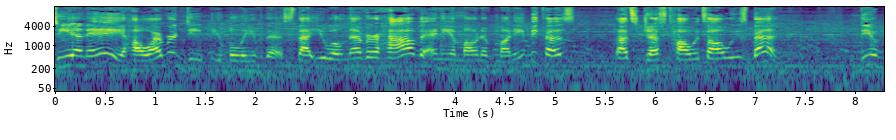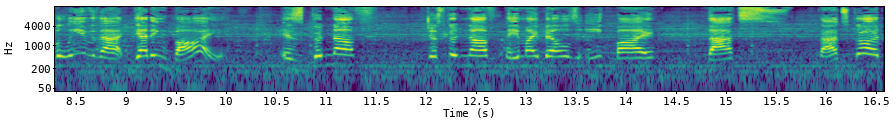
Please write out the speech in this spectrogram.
DNA, however deep you believe this, that you will never have any amount of money because that's just how it's always been. Do you believe that getting by is good enough, just good enough, pay my bills, eat by, that's that's good.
